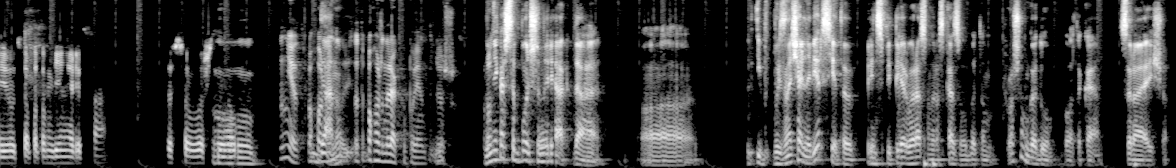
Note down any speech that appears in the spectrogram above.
и у тебя потом генерится все вышло. Ну, Нет, похоже, да, ну, это похоже на React компонент, Леш. Ну, мне кажется, больше на React, да. А, и в изначальной версии, это, в принципе, первый раз он рассказывал об этом в прошлом году, была такая сырая еще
